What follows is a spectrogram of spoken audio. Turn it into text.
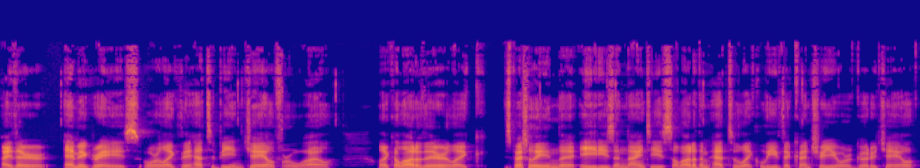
either emigres or like they had to be in jail for a while? Like a lot of their like, especially in the 80s and 90s, a lot of them had to like leave the country or go to jail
